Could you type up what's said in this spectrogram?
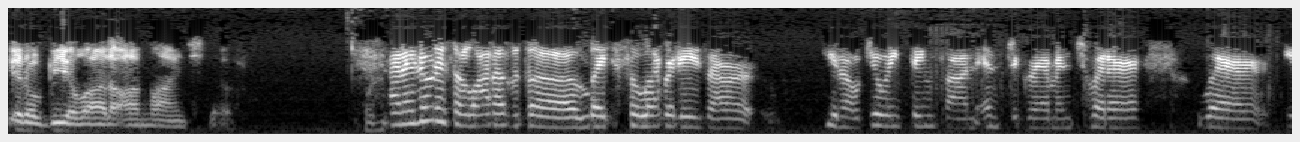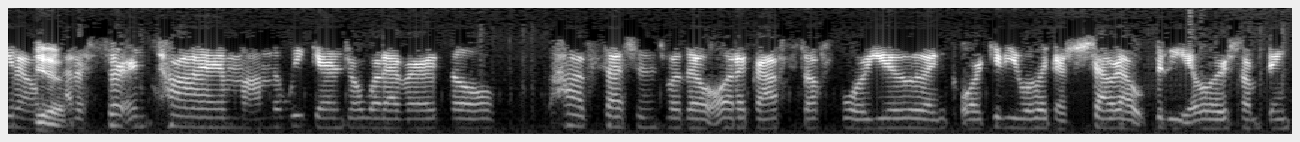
it'll be a lot of online stuff. And I noticed a lot of the like celebrities are, you know, doing things on Instagram and Twitter where, you know, Yeah. at a certain time on the weekend or whatever, they'll have sessions where they'll autograph stuff for you and or give you like a shout out video or something,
